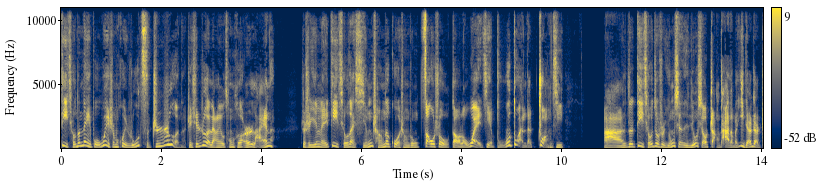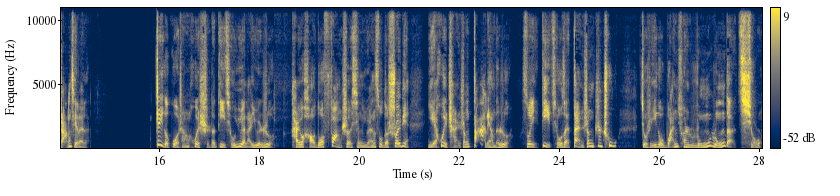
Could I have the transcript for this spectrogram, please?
地球的内部为什么会如此之热呢？这些热量又从何而来呢？这是因为地球在形成的过程中遭受到了外界不断的撞击，啊，这地球就是由小由小长大的吧，一点点长起来的。这个过程会使得地球越来越热，还有好多放射性元素的衰变也会产生大量的热，所以地球在诞生之初就是一个完全熔融的球。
